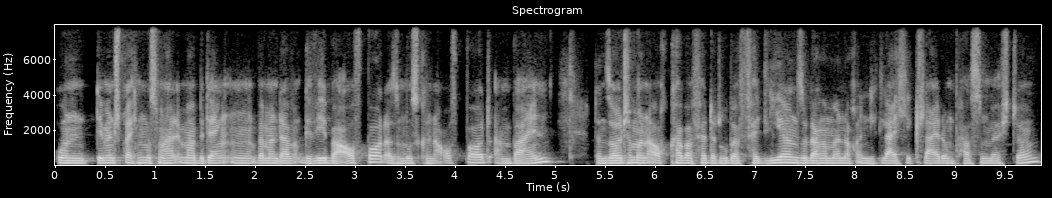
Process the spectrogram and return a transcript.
Und dementsprechend muss man halt immer bedenken, wenn man da Gewebe aufbaut, also Muskeln aufbaut am Bein, dann sollte man auch Körperfett darüber verlieren, solange man noch in die gleiche Kleidung passen möchte.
